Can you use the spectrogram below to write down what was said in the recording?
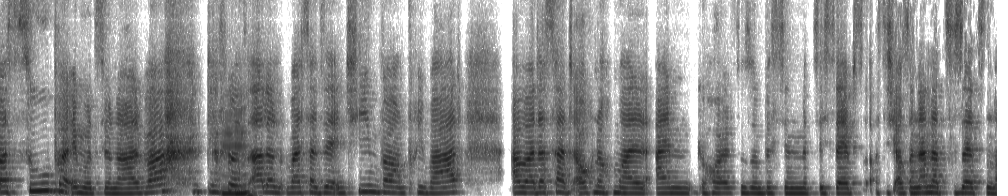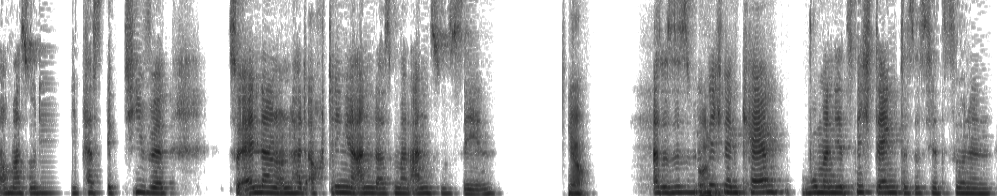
was super emotional war für mhm. uns alle, weil es halt sehr intim war und privat. Aber das hat auch nochmal einem geholfen, so ein bisschen mit sich selbst sich auseinanderzusetzen, auch mal so die Perspektive zu ändern und halt auch Dinge anders mal anzusehen. Ja. Also es ist wirklich und ein Camp, wo man jetzt nicht denkt, das ist jetzt so ein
